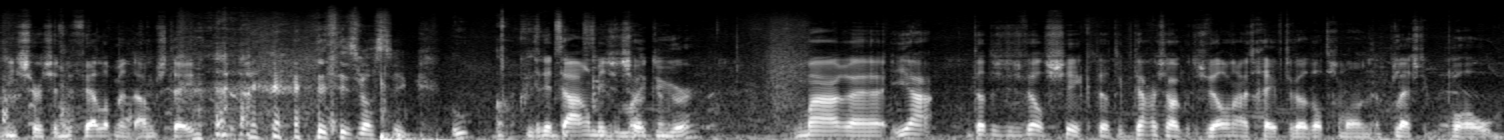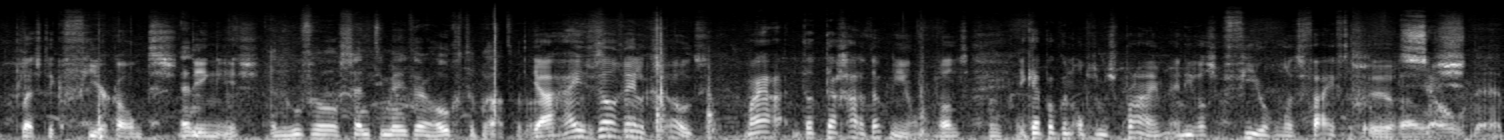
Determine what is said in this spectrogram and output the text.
research en development aan besteed. Dit is wel sick. Oeh, oh. En daarom is het zo duur. Maar eh, ja, dat is dus wel sick. Dat ik, daar zou ik het dus wel aan uitgeven. Terwijl dat gewoon een plastic bal, plastic vierkant En- ding is. En hoeveel centimeter hoogte praten we dan? Ja, hij is wel redelijk groot. Maar ja, dat, daar gaat het ook niet om. Want ik heb ook een Optimus Prime en die was 450 euro. Zo. Snap.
